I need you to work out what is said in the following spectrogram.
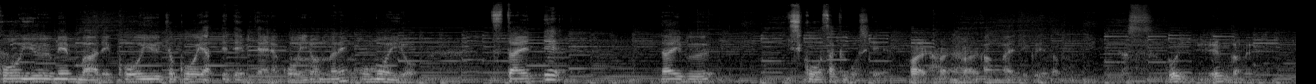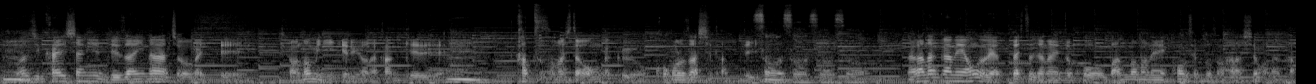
こういうメンバーでこういう曲をやっててみたいなこういろんなね思いを伝えてだいぶ試行錯誤して、はいはいうんは考えてくれたと。いいやすごいね縁だね。うん。同じ会社にデザイナー長がいてしかも飲みに行けるような関係で。うかつその人が音楽を志してたっていん、う。そうそうそうそう。なかなかね音楽やった人じゃないとこうバンドのねコンセプトとか話してもなんか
